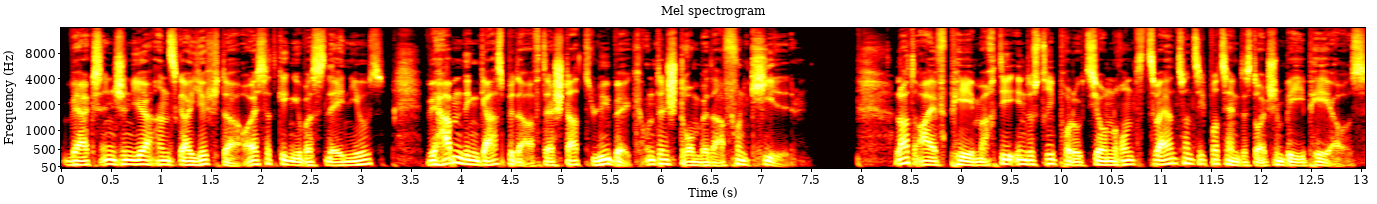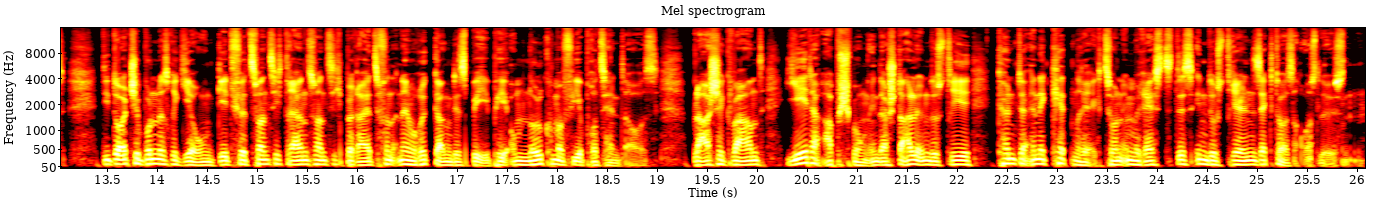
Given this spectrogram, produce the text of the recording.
Werksingenieur Ansgar Jüchter äußert gegenüber Slay News, wir haben den Gasbedarf der Stadt Lübeck und den Strombedarf von Kiel. Laut AFP macht die Industrieproduktion rund 22 Prozent des deutschen BIP aus. Die deutsche Bundesregierung geht für 2023 bereits von einem Rückgang des BIP um 0,4 Prozent aus. Blaschek warnt, jeder Abschwung in der Stahlindustrie könnte eine Kettenreaktion im Rest des industriellen Sektors auslösen.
